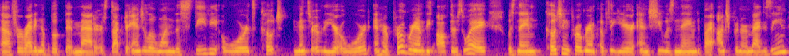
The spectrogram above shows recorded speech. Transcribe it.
uh, for writing a book that matters. Dr. Angela won the Stevie Awards Coach Mentor of the Year Award, and her program, The Author's Way, was named Coaching Program of the Year, and she was named by Entrepreneur Magazine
